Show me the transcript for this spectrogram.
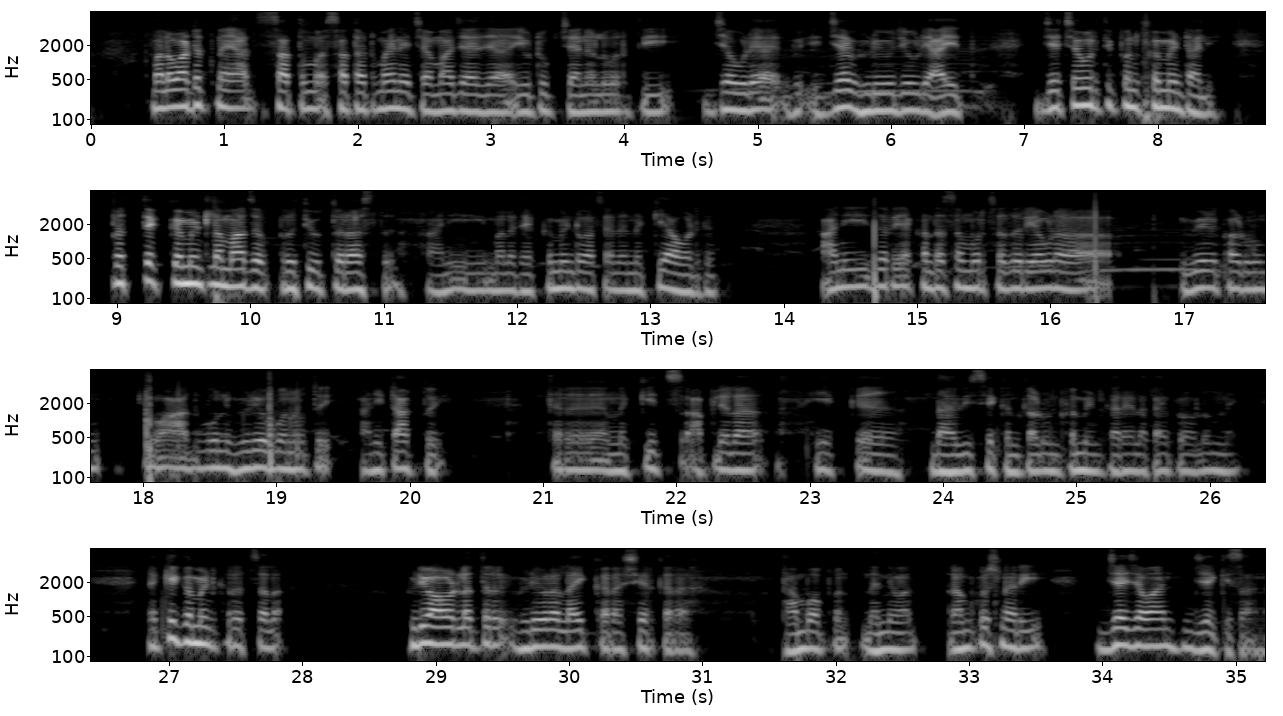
मला वाटत नाही आज सात म सात आठ महिन्याच्या माझ्या ज्या यूट्यूब चॅनलवरती जेवढ्या ज्या व्हिडिओ जेवढे आहेत ज्याच्यावरती पण कमेंट आली प्रत्येक कमेंटला माझं प्रत्युत्तर असतं आणि मला त्या कमेंट वाचायला नक्की आवडतात. आणि जर एखादा समोरचा जर एवढा वेळ काढून किंवा आदबून व्हिडिओ बनवतोय आणि टाकतोय तर नक्कीच आपल्याला एक दहावी दहा वीस सेकंद काढून कमेंट करायला काही प्रॉब्लेम नाही. नक्की कमेंट करत चला. व्हिडिओ आवडला तर व्हिडिओला लाईक करा शेअर करा. थांबू आपण. धन्यवाद. रामकृष्ण हरी. जय जवान जय किसान.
